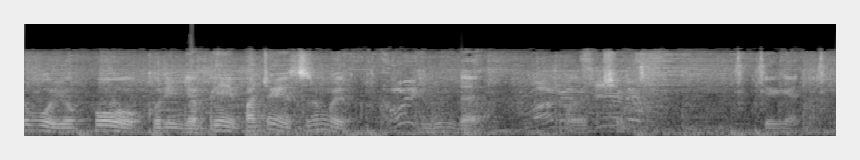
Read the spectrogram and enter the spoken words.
저거 옆포 그림 옆에 반짝이 쓰는 거 있는데 뭐였지 기억이 안 나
